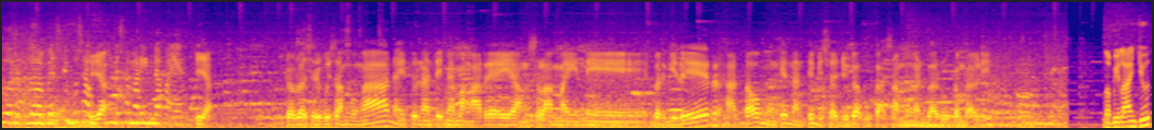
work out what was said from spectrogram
12.000 sambungan ya. di Samarinda Pak ya? iya 12.000 sambungan, nah itu nanti memang area yang selama ini bergilir atau mungkin nanti bisa juga buka sambungan baru kembali. Lebih lanjut,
